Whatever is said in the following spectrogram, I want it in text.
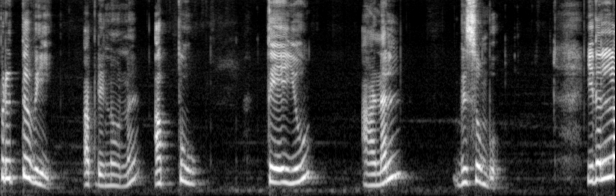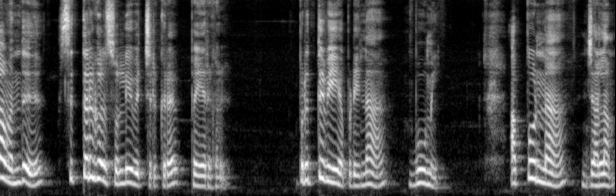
பிருத்துவி அப்படின்னு ஒன்று அப்பு தேயு அனல் விசும்பு. இதெல்லாம் வந்து சித்தர்கள் சொல்லி வச்சிருக்கிற பெயர்கள். பிருத்திவி அப்படின்னா பூமி. அப்புன்னா ஜலம்.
